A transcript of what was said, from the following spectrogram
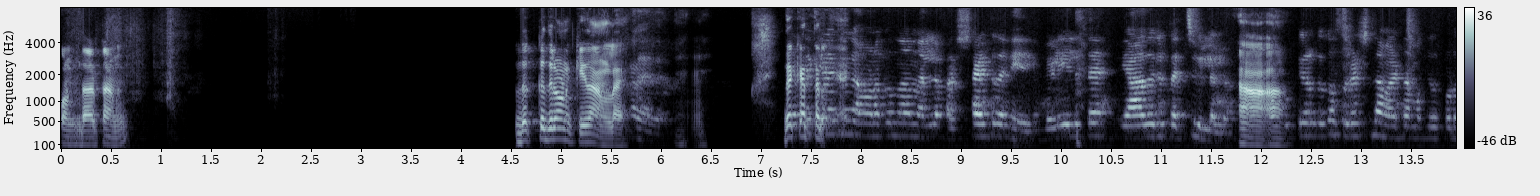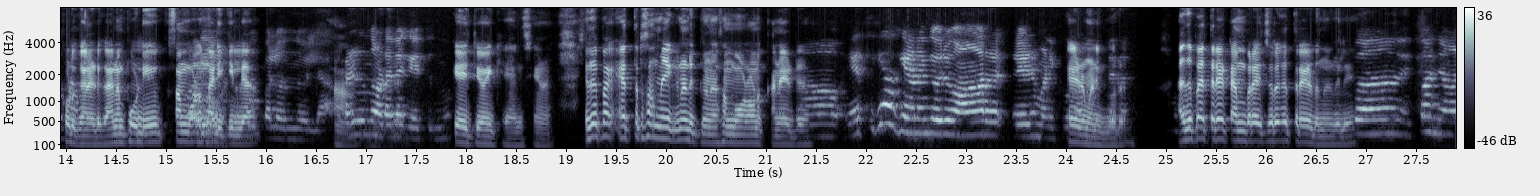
കൊണ്ടാട്ടാണ്. ഇതൊക്കെ ഇതിൽ ഉണക്കിയതാണല്ലേ? അതെ അതെ. ഇതൊക്കെ എത്ര നല്ല ഫ്രഷ് ആയിട്ട് തന്നെ ആയിരിക്കും വെളിയിലത്തെ യാതൊരു ടച്ചും ഇല്ലല്ലോ. കുട്ടികൾക്കൊക്കെ സുരക്ഷിതമായിട്ട് നമുക്ക് കൊടുക്കാനായിട്ട് കാരണം പൊടി സംഭവം അടിക്കില്ല. കഴുകുന്ന ഉടനെ കയറ്റുന്നു. കയറ്റി വയ്ക്കുകയാണ് ചെയ്യണം. ഇതിപ്പോ എത്ര സമയം എടുക്കണ സംഭവം ഉണക്കാനായിട്ട്? ആ, ഏത്തയ്ക്ക ആണെങ്കിൽ ഒരു ആറ് ഏഴ് മണിക്കൂർ. ഏഴ് മണിക്കൂർ. അതിപ്പോ എത്ര ടെമ്പറേച്ചർ എത്ര ഇടുന്നത് ഇതിൽ? ഇപ്പൊ ഞാൻ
